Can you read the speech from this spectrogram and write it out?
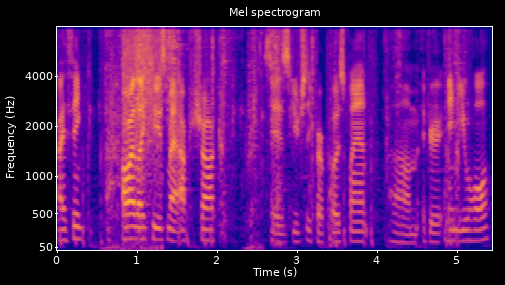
I think how I like to use my aftershock is usually for a post plant. Um, if you're in U-Haul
